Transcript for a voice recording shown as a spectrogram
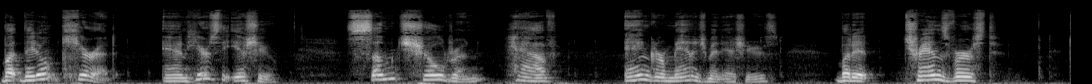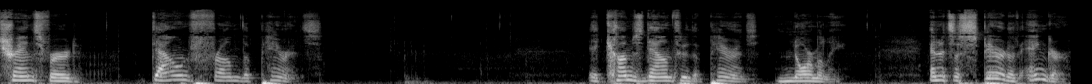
But they don't cure it. And here's the issue some children have anger management issues, but it transversed, transferred down from the parents. It comes down through the parents normally. And it's a spirit of anger.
